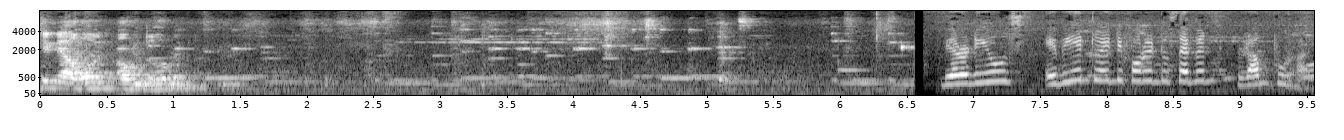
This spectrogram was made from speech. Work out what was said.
তিনি আহত হবেন bureau news ABN twenty four into seven Rampurhat.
